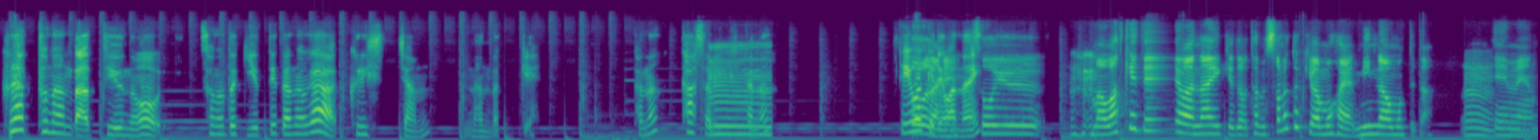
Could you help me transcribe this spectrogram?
フラットなんだっていうのをその時言ってたのがクリスチャンなんだっけ？かな？カサリックかな？うん。っていうわけではない？そう,、いう、まあ、わけではないけど、多分その時はもはやみんな思ってた。うん。平面。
